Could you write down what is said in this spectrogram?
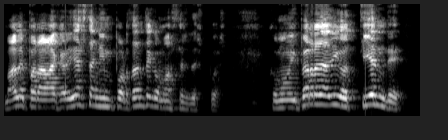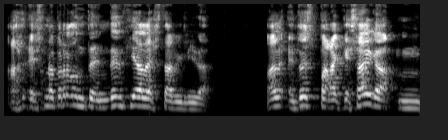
¿Vale? Para la calidad es tan importante como haces después. Como mi perra, ya digo, tiende, es una perra con tendencia a la estabilidad. ¿Vale? Entonces, para que salga mm,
